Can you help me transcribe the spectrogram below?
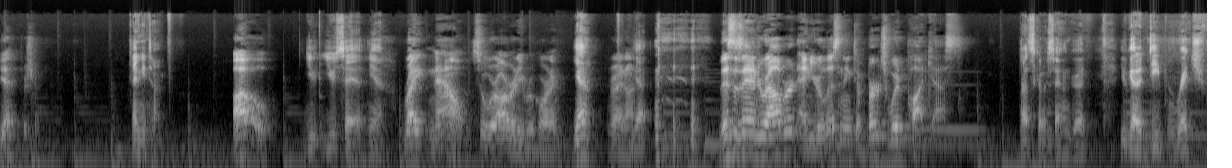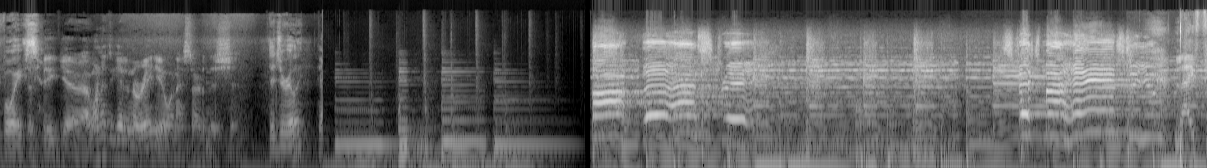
Yeah, for sure. Anytime. Oh, You you say it. Yeah. right now. So we're already recording. Yeah. Right on. Yeah. This is Andrew Albert, and you're listening to Birchwood Podcast. That's gonna sound good. You've got a deep, rich It's voice. a big. Uh, I wanted to get in a radio when I started this shit. Did you really?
